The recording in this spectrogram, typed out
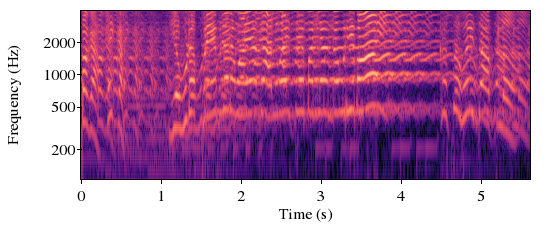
बघा हे का? एवढं प्रेम जर वाया घालवायचंय म्हणल्या नवरी बाय कसं व्हायचं आपलं?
